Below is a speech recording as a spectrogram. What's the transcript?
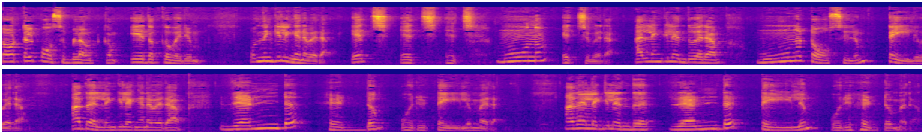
total possible outcome ഏതൊക്കെ വരും? ഒന്നെങ്കിൽ ഇങ്ങനെ വരാം. എച്ച് എച്ച് എച്ച് മൂന്നും എച്ച് വരാം. അല്ലെങ്കിൽ എന്ത് വരാം? മൂന്ന് ടോസിലും ടെയിൽ വരാം. അതല്ലെങ്കിൽ എങ്ങനെ വരാം? രണ്ട് ഹെഡും ഒരു ടെയിലും വരാം. അതല്ലെങ്കിൽ എന്ത്? രണ്ട് ടെയിലും ഒരു ഹെഡും വരാം.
